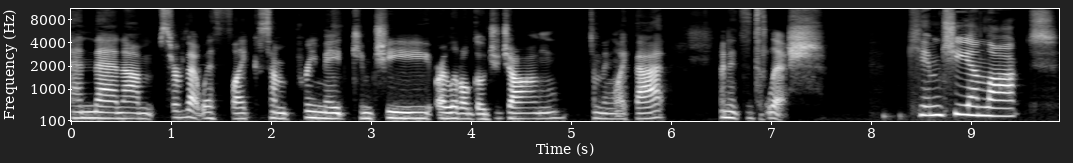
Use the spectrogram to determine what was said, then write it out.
And then um, serve that with like some pre made kimchi or a little gochujang something like that. And it's delish. Kimchi unlocked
